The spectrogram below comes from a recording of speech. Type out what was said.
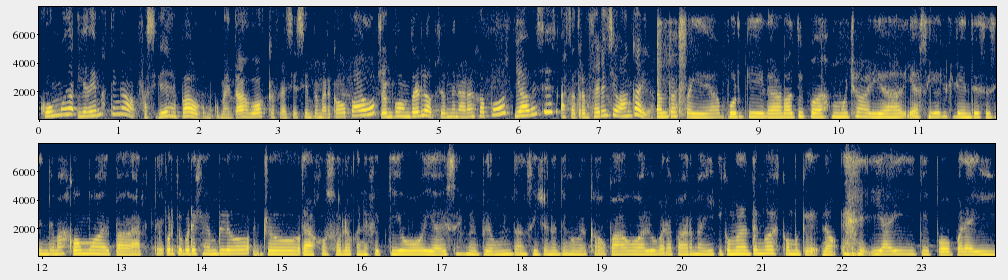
cómoda y además tenga facilidades de pago, como comentabas vos que ofrecía siempre Mercado Pago. Yo encontré la opción de Naranja Post y a veces hasta transferencia bancaria. Tanta esa idea porque la verdad tipo das mucha variedad y así el cliente se siente más cómodo de pagarte. Porque por ejemplo yo trabajo solo con efectivo y a veces me preguntan si yo no tengo Mercado Pago o algo para pagarme ahí y como no tengo es como que no. y ahí tipo por ahí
